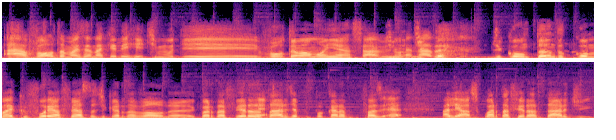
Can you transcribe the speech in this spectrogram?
Ah, volta, mas é naquele ritmo de voltamos amanhã, sabe? De, não é de, nada. De contando como é que foi a festa de carnaval, né? Quarta-feira é. da tarde é pro cara fazer. É, aliás, quarta-feira à tarde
